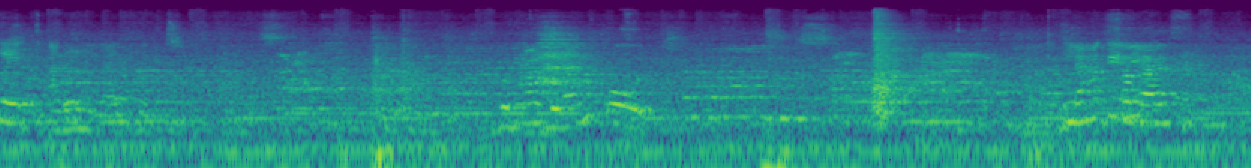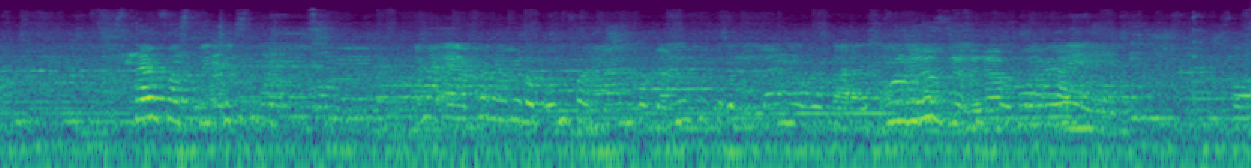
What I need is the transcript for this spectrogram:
cake, I don't like it. Good morning, cold. Let me get guys, Time for speeches. We'll use it for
